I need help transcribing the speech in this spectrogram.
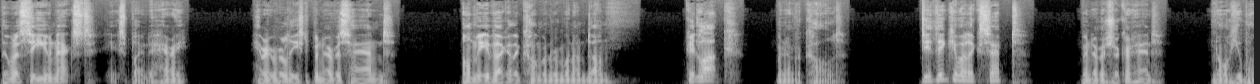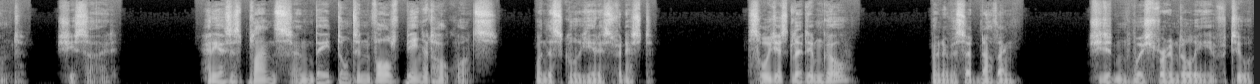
They want to see you next, he explained to Harry. Harry released Minerva's hand. I'll meet you back in the common room when I'm done. Good luck, Minerva called. Do you think he will accept? Minerva shook her head. No, he won't, she sighed. Harry has his plans, and they don't involve being at Hogwarts when the school year is finished. So we just let him go? Minerva said nothing. She didn't wish for him to leave, to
